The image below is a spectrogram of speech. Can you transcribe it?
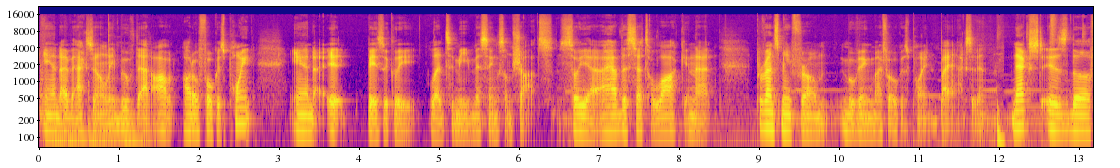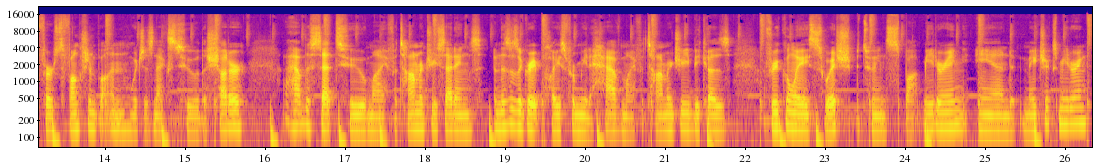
and I've accidentally moved that autofocus point and it basically led to me missing some shots. So yeah, I have this set to lock in that prevents me from moving my focus point by accident. Next is the first function button, which is next to the shutter. I have this set to my photometry settings, and this is a great place for me to have my photometry because I frequently switch between spot metering and matrix metering,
